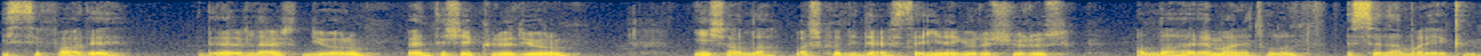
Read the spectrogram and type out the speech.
istifade ederler diyorum. Ben teşekkür ediyorum. İnşallah başka bir derste yine görüşürüz. Allah'a emanet olun. Esselamu Aleyküm.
